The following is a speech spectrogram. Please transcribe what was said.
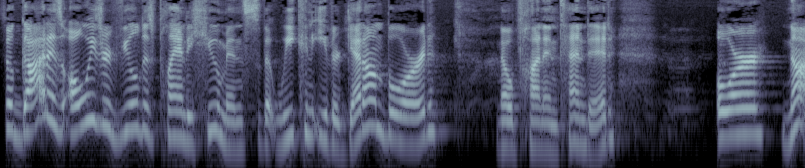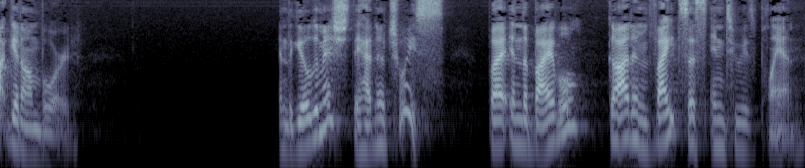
So God has always revealed his plan to humans so that we can either get on board, no pun intended, or not get on board. In the Gilgamesh, they had no choice. But in the Bible, God invites us into his plan.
